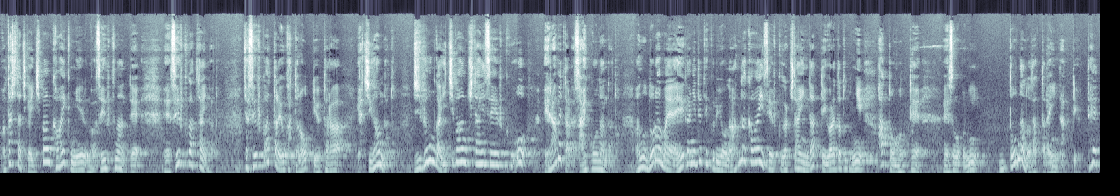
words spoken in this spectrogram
私たちが一番可愛く見えるのは制服なんで、えー、制服が着たいんだと。じゃあ制服あったらよかったの？って言ったら、いや違うんだと。自分が一番着たい制服を選べたら最高なんだと。あのドラマや映画に出てくるようなあんな可愛い制服が着たいんだって言われた時に、はっと思って、えー、その子に、どんなのだったらいいんだって言って、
